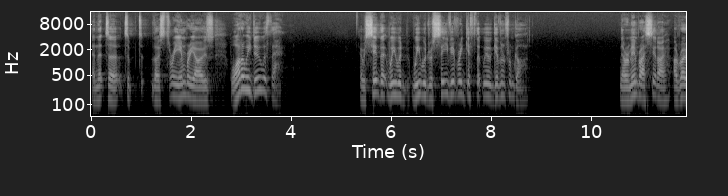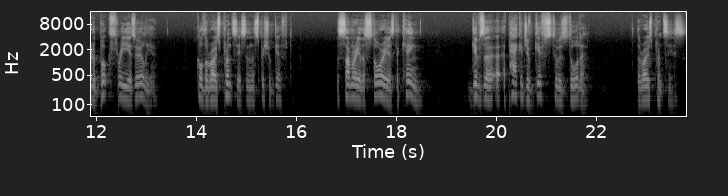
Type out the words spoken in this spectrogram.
And that to, to, to those three embryos, what do we do with that? And we said that we would, we would receive every gift that we were given from God. Now, remember, I said I, I wrote a book three years earlier. called The Rose Princess and the Special Gift. The summary of the story is the king gives a, a package of gifts to his daughter, the Rose Princess.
